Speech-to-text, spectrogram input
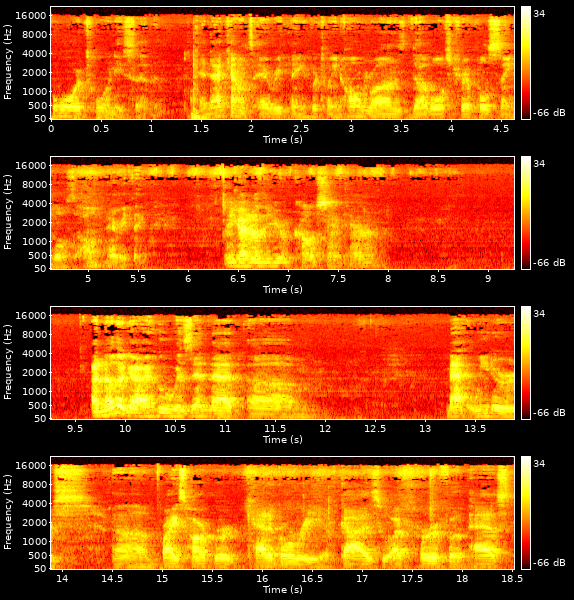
427, and that counts everything between home runs, doubles, triples, singles, all everything. And you got another year of Carlos Santana. Another guy who was in that um, Matt Wieters, um, Bryce Harper category of guys who I've heard for the past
